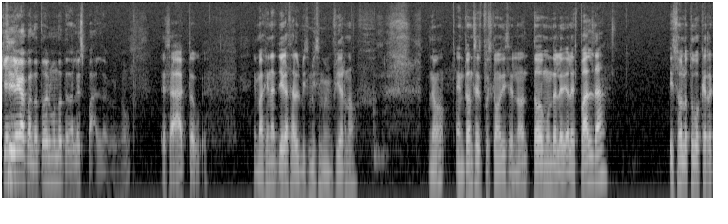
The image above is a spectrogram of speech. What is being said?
¿Quién Sí. llega cuando todo el mundo te da la espalda, güey, no? Exacto, güey. Imagina, llegas al mismísimo infierno. ¿No? Entonces, pues como dices, ¿no? Todo el mundo le dio la espalda y solo tuvo que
